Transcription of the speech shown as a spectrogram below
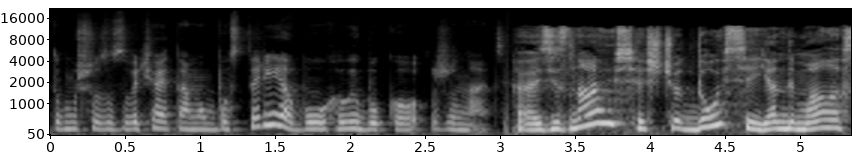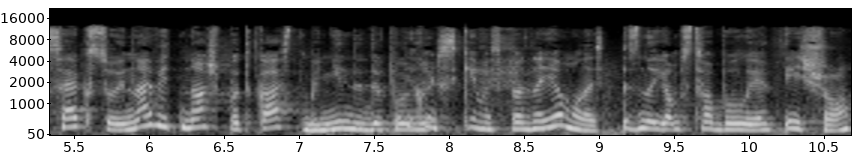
тому що зазвичай там або старі, або глибоко жонаті. Е, Зізнаюся, що досі я не мала сексу, і навіть наш подкаст мені не Ти допоміг. хоч з кимось познайомилась? Знайомства були, І що?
